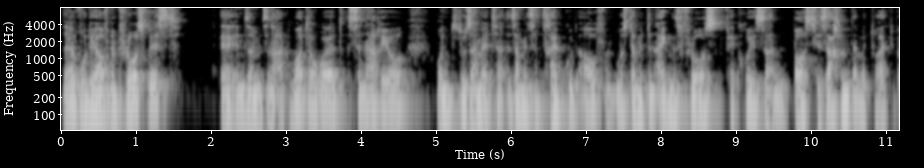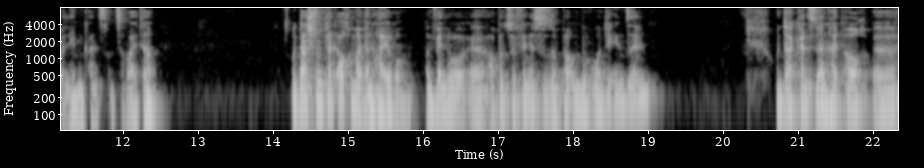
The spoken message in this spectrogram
Ne, wo du ja auf einem Floß bist, äh, in so, so einer Art Waterworld-Szenario und du sammelst, sammelst Treibgut auf und musst damit dein eigenes Floß vergrößern, baust dir Sachen, damit du halt überleben kannst und so weiter. Und da schwimmt halt auch immer dein Hai rum. Und wenn du äh, ab und zu findest du so ein paar unbewohnte Inseln. Und da kannst du dann halt auch äh,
